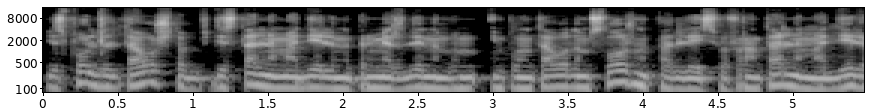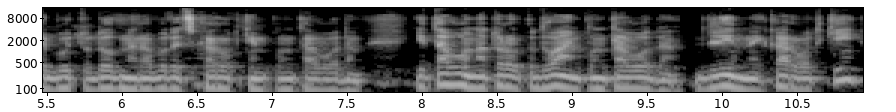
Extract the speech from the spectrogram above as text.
А, использую для того, чтобы в дистальном отделе, например, с длинным имплантоводом сложно подлезть, во фронтальном отделе будет удобно работать с коротким имплантоводом. Итого на тройку два имплантовода длинный, короткий,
